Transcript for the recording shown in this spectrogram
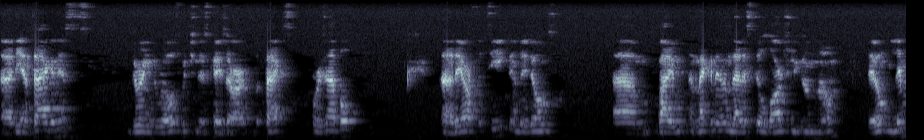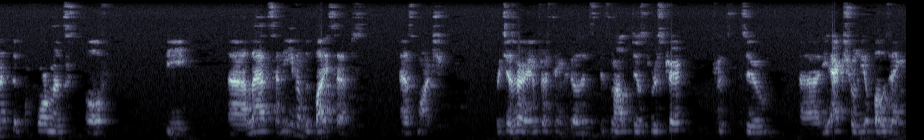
uh, the antagonists during the rows, which in this case are the pecs, for example, uh, they are fatigued and they don't, um, by a mechanism that is still largely unknown, they don't limit the performance of the uh, lats and even the biceps as much, which is very interesting because it's, it's not just restricted to uh, the actually opposing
